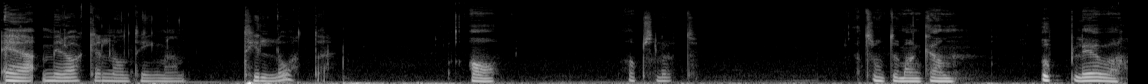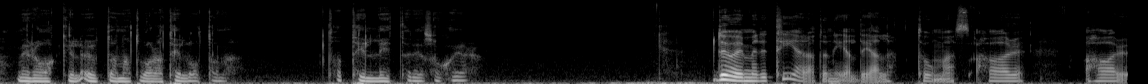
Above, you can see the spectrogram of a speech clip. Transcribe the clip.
Är mirakel någonting man tillåter? Ja, absolut. Jag tror inte man kan uppleva mirakel utan att vara tillåtande. Ta tillit till det som sker. Du har ju mediterat en hel del, Thomas. Har, har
